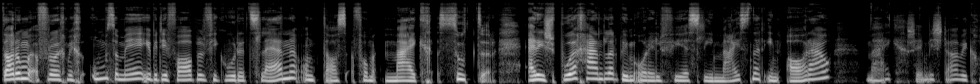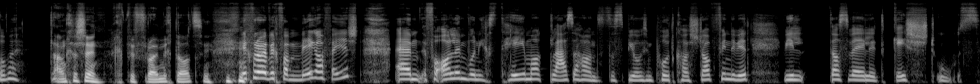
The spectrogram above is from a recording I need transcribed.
Darum freue ich mich umso mehr, über die Fabelfiguren zu lernen und das vom Mike Sutter. Er ist Buchhändler beim Orel Füssli Meissner in Aarau. Mike, schön bist du da. Willkommen. Dankeschön. Ich freue mich, da zu sein. ich freue mich mega fest. Ähm, vor allem, als ich das Thema gelesen habe, dass das bei uns im Podcast stattfinden wird. Weil das wählen die Gäste aus.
